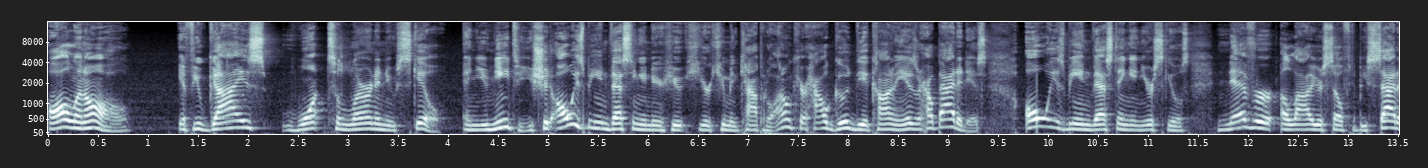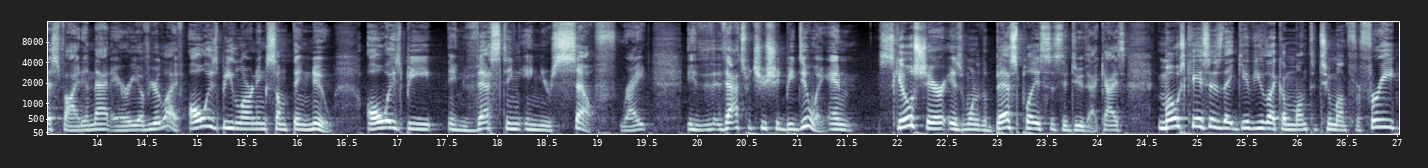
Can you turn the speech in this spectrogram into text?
all in all, if you guys want to learn a new skill, and you need to. You should always be investing in your your human capital. I don't care how good the economy is or how bad it is. Always be investing in your skills. Never allow yourself to be satisfied in that area of your life. Always be learning something new. Always be investing in yourself, right? That's what you should be doing. And Skillshare is one of the best places to do that, guys. Most cases they give you like a month to two month for free,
